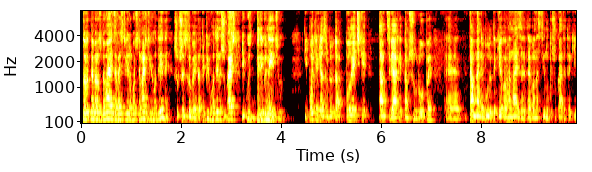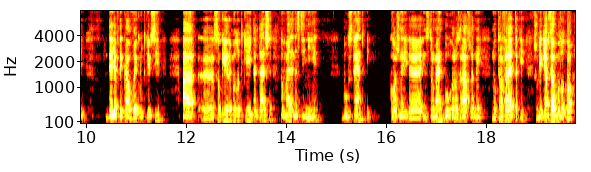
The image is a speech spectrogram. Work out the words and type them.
то тебе розбивається весь твій робочий, ти маєш дві години, щоб щось зробити, а ти півгодини шукаєш якусь дрібницю. І потім я зробив так: полички, там цвяхи, там шурупи, е, там в мене були такі органайзери, треба на стіну пошукати такі, де я втикав викрутки всі, а е, сокири, молотки і так далі, то в мене на стіні був стенд, і кожний е, інструмент був розграфлений, ну, трафарет такий, щоб як я взяв молоток,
